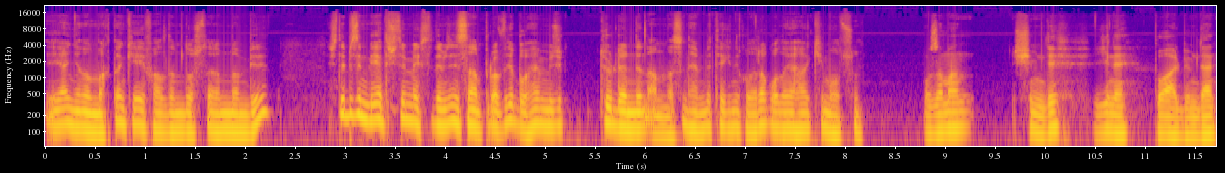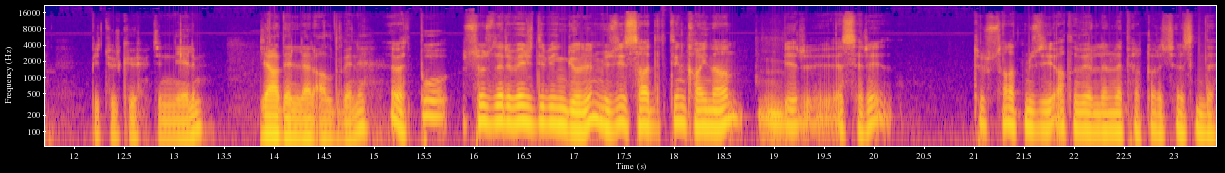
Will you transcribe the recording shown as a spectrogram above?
Yan yana olmaktan keyif aldığım dostlarımdan biri. İşte bizim de yetiştirmek istediğimiz insan profili bu. Hem müzik türlerinden anlasın hem de teknik olarak olaya hakim olsun. O zaman şimdi yine bu albümden bir türkü dinleyelim. Ya deliler aldı beni. Evet bu sözleri Vecdi Bingöl'ün, müziği Saadettin Kaynağ'ın bir eseri. Türk sanat müziği adı verilen repertuar içerisinde.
